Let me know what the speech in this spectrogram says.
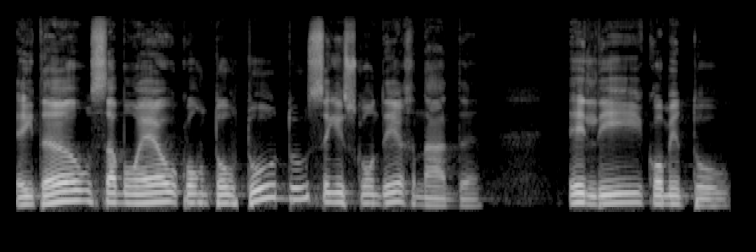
Então Samuel contou tudo sem esconder nada. Eli comentou:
